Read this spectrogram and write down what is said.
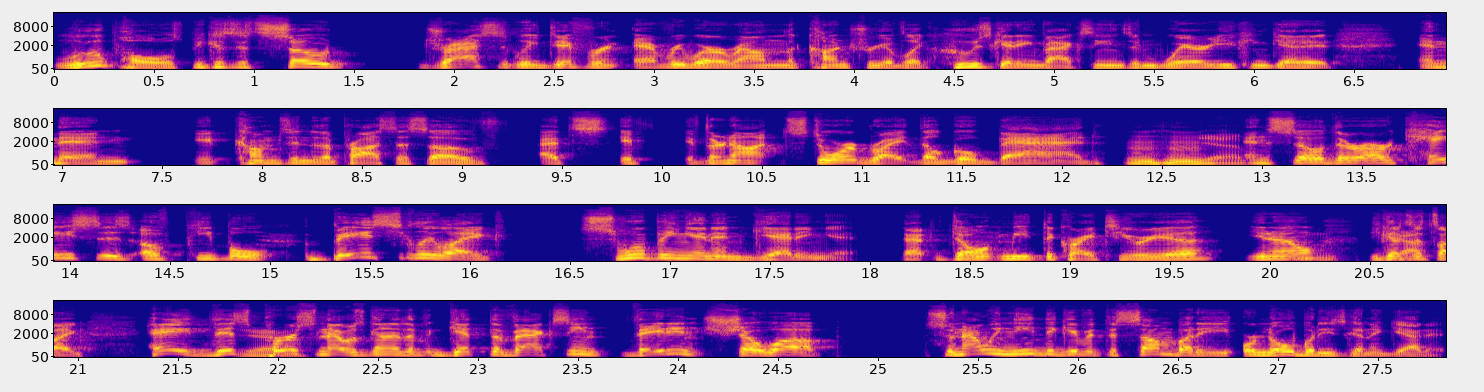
loopholes because it's so drastically different everywhere around the country of like who's getting vaccines and where you can get it. And then it comes into the process of that's if if they're not stored right, they'll go bad. Mm-hmm. Yeah. And so there are cases of people basically like swooping in and getting it that don't meet the criteria, you know? Mm. Because Yeah. it's like, hey, this Yeah. person that was going to get the vaccine, they didn't show up. So now we need to give it to somebody or nobody's going to get it.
